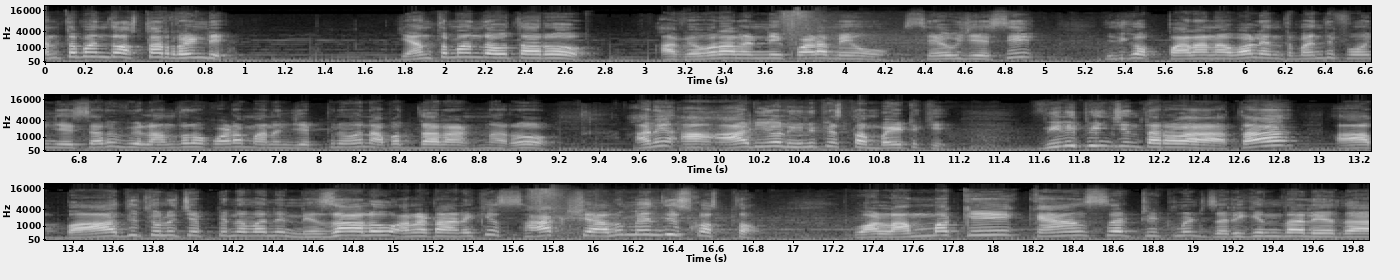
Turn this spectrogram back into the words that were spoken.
ఎంతమంది వస్తారు రండి. ఎంతమంది అవుతారో ఆ వివరాలన్నీ కూడా మేము సేవ్ చేసి ఇదిగో పలానా వాళ్ళు ఇంతమంది ఫోన్ చేశారు వీళ్ళందరూ కూడా మనం చెప్పినవని అబద్ధాలు అంటున్నారు అని ఆ ఆడియోలు వినిపిస్తాం బయటికి. వినిపించిన తర్వాత ఆ బాధితులు చెప్పినవన్నీ నిజాలు అనడానికి సాక్ష్యాలు మేము తీసుకొస్తాం. వాళ్ళ అమ్మకి క్యాన్సర్ ట్రీట్మెంట్ జరిగిందా లేదా?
